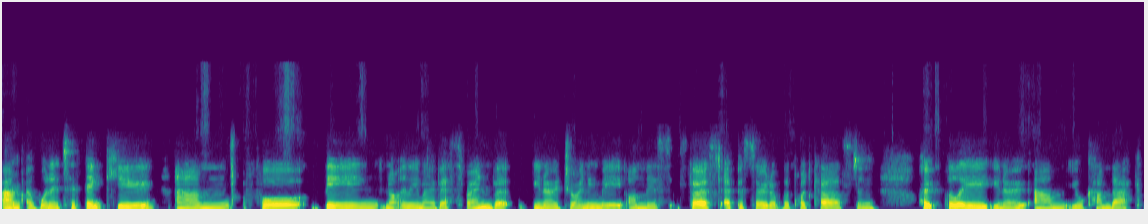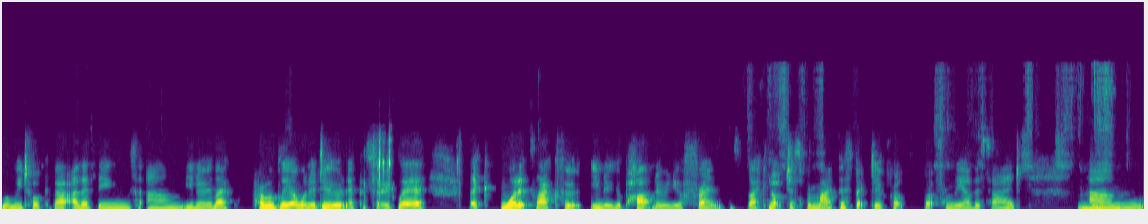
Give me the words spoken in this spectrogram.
um, I wanted to thank you um, for being not only my best friend, but you know, joining me on this first episode of the podcast. And hopefully, you know, um, you'll come back when we talk about other things. Um, you know, like probably I want to do an episode where like what it's like for you know your partner and your friends, like not just from my perspective, but, but from the other side. Mm. Um,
